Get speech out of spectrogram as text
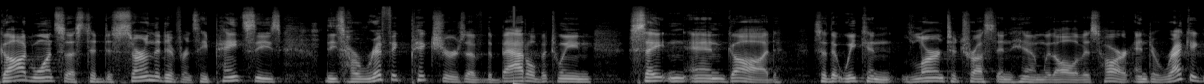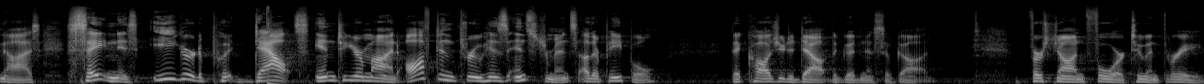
God wants us to discern the difference. He paints these, these horrific pictures of the battle between Satan and God so that we can learn to trust in him with all of his heart and to recognize Satan is eager to put doubts into your mind, often through his instruments, other people, that cause you to doubt the goodness of God. 1 John 4 2 and 3.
